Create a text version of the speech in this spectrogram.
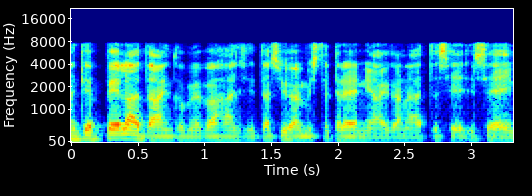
en tiedä pelätäänkö me vähän sitä syömistä treeniaikana, että se, se ei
